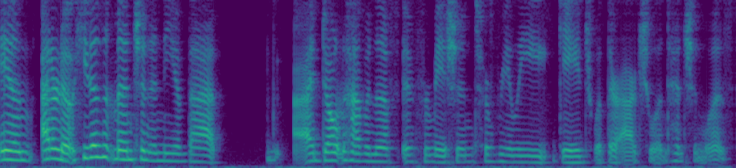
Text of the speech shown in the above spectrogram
And I don't know, he doesn't mention any of that. I don't have enough information to really gauge what their actual intention was.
